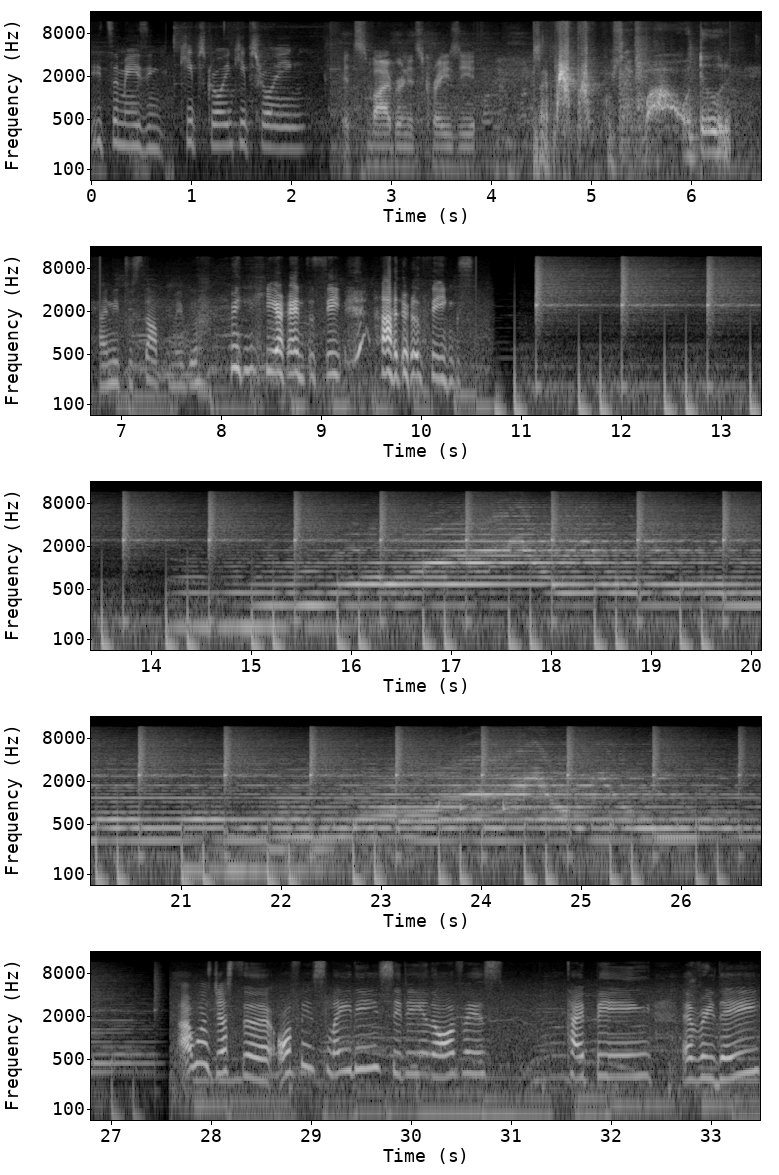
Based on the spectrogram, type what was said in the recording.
it's amazing. Keeps growing, keeps growing. It's vibrant, it's crazy. It's like, it's like wow, dude. I need to stop maybe living here and to see other things. I was just the office lady sitting in the office, typing every day,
